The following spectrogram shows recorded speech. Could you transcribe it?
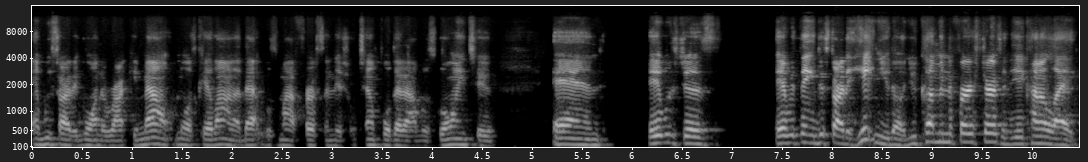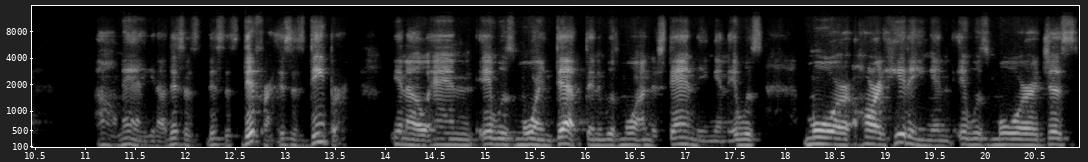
and we started going to rocky mount north carolina. That was my first initial temple that i was going to. And it was just everything just started hitting you though. You come in the first church and you're kind of like oh man you know this is this is different. This is deeper you know, and it was more in depth and it was more understanding and it was more hard hitting and it was more just,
